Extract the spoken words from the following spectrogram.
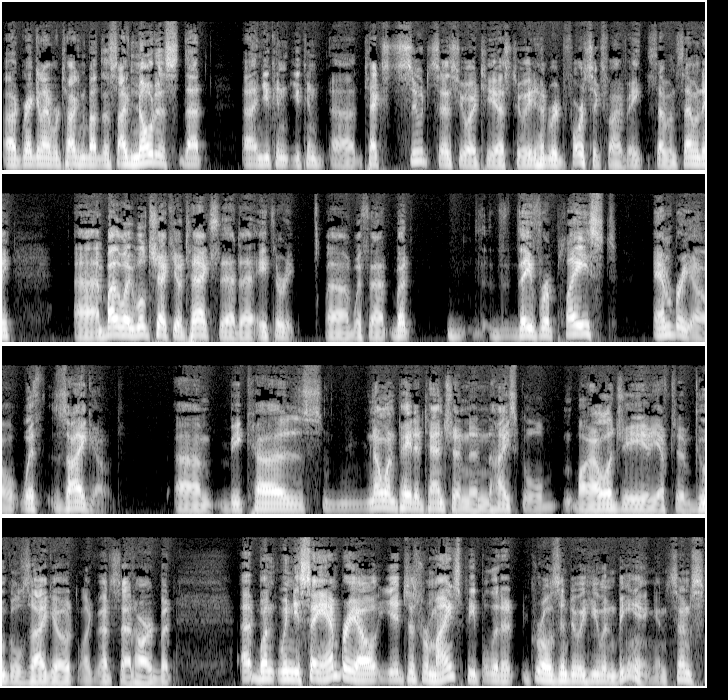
uh, Greg and I were talking about this. I've noticed that, uh, and you can you can uh, text suits S U I T S to 800 465 8770. And by the way, we'll check your text at uh, 830 uh, with that. But they've replaced embryo with zygote um, because no one paid attention in high school biology. You have to Google zygote, like that's that hard. But uh, when when you say embryo, it just reminds people that it grows into a human being. And since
